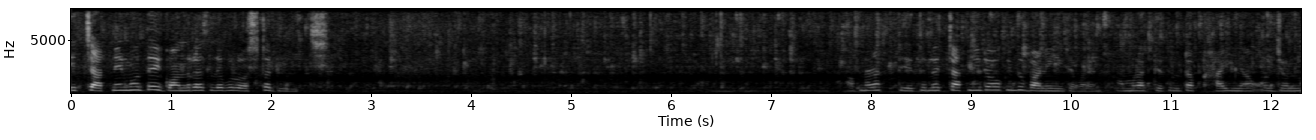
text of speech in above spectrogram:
এই চাটনির মধ্যে এই গন্ধরাজ লেবুর রসটা দিয়ে দিচ্ছি। আপনারা তেঁতুলের চাটনিটাও কিন্তু বানিয়ে নিতে পারেন। আমরা তেঁতুলটা খাই না, ওই জন্য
